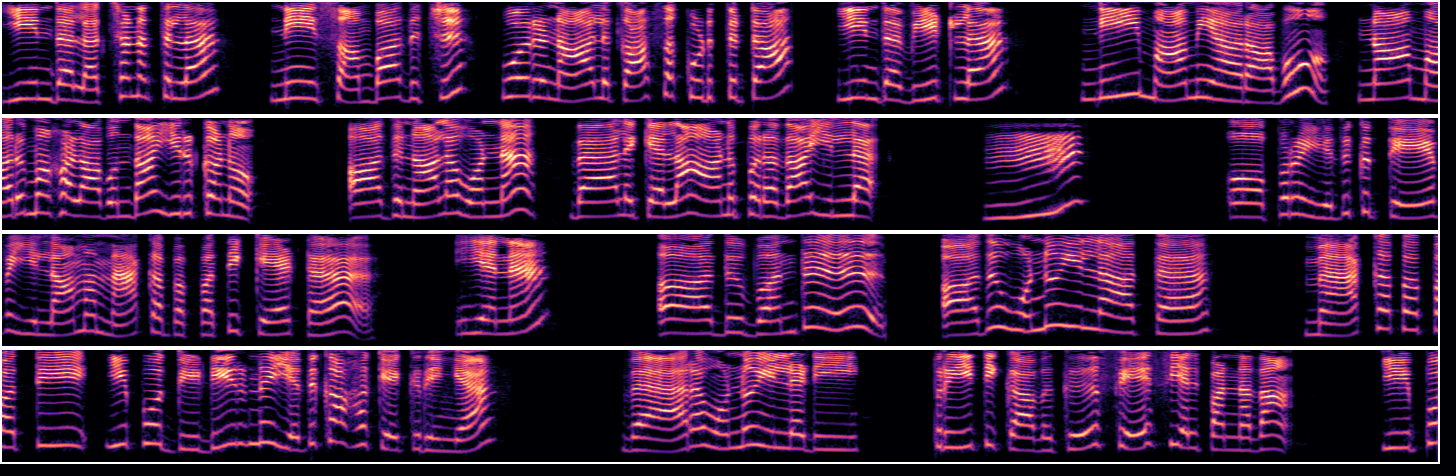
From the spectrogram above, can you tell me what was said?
இந்த லட்சணத்துல நீ சம்பாதிச்சு ஒரு நாலு காசை கொடுத்துட்டா இந்த வீட்ல நீ மாமியாராவும் நான் மருமகளாவும் தான் இருக்கணும். அதனால உன்ன வேலைக்கெல்லாம் அனுப்புறதா இல்ல. அப்புறம் எதுக்கு தேவையில்லாம மேக்கப்ப பத்தி கேட்ட? என்ன? அது வந்து அது ஒண்ணும் இல்ல அத்த. மேக்கப்ப பத்தி இப்போ திடீர்னு எதுக்காக கேக்குறீங்க? வேற ஒண்ணும் இல்லடி. பிரீத்திகாவுக்கு ஃபேஷியல் பண்ணதான். இப்போ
